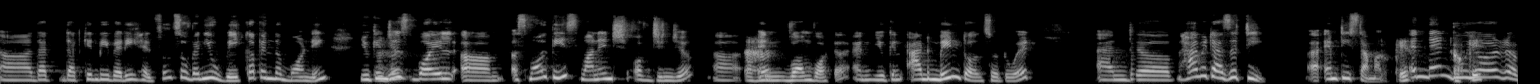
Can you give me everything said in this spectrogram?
uh, that that can be very helpful. So when you wake up in the morning, you can mm-hmm. just boil um, a small piece, one inch of ginger uh, uh-huh. in warm water, and you can add mint also to it, and uh, have it as a tea, uh, empty stomach, okay. and then do okay. your uh,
